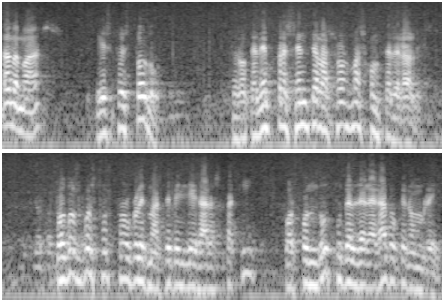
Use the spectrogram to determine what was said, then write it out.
Nada más. Esto es todo. Pero tened presente las normas confederales. Todos vuestros problemas deben llegar hasta aquí por conducto del delegado que nombréis.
